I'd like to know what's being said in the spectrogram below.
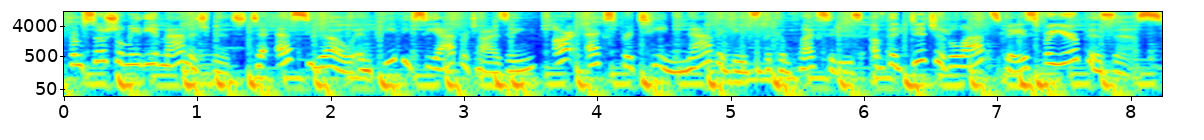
from social media management to SEO and PPC advertising, our expert team navigates the complexities of the digital ad space for your business.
